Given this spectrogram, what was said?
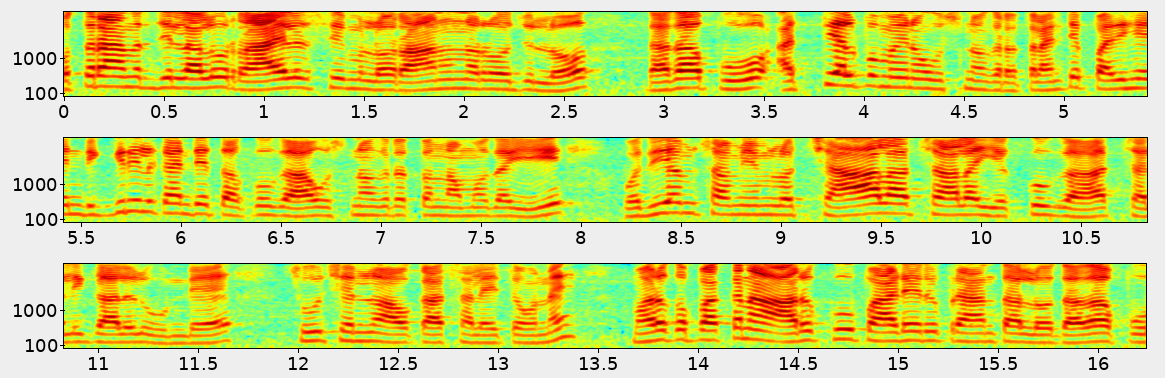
ఉత్తరాంధ్ర జిల్లాలో రాయలసీమలో రానున్న రోజుల్లో దాదాపు అత్యల్పమైన ఉష్ణోగ్రతలు అంటే పదిహేను డిగ్రీల కంటే తక్కువగా ఉష్ణోగ్రతలు నమోదయ్యి ఉదయం సమయంలో చాలా చాలా ఎక్కువగా చలిగాలులు ఉండే సూచనలు అవకాశాలు అయితే ఉన్నాయి. మరొక పక్కన అరకు పాడేరు ప్రాంతాల్లో దాదాపు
